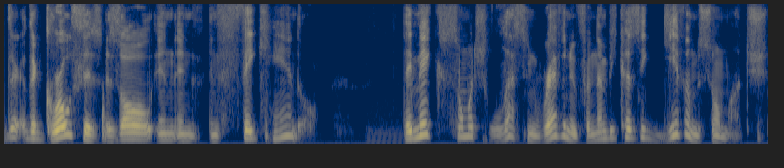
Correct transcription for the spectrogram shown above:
Their their growth is is all in in, in fake handle. They make so much less in revenue from them because they give them so much.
